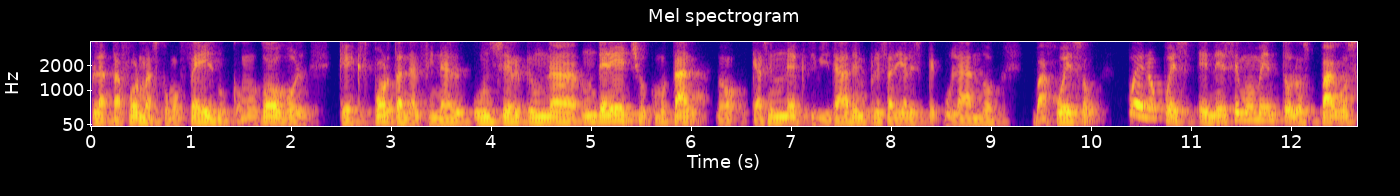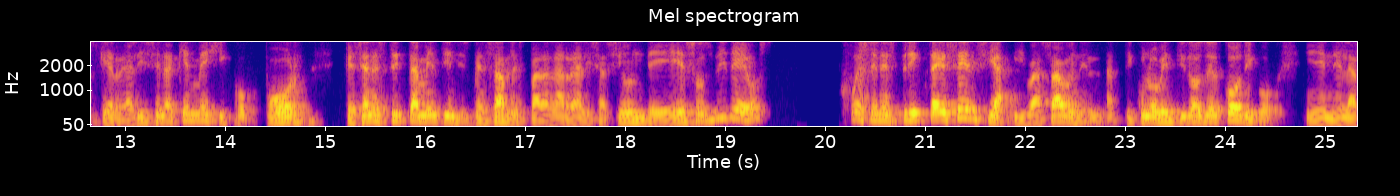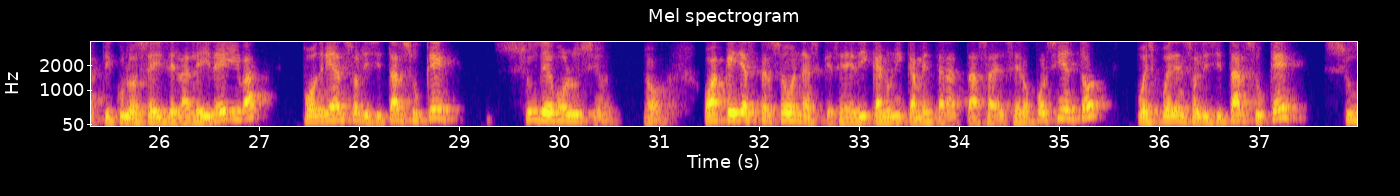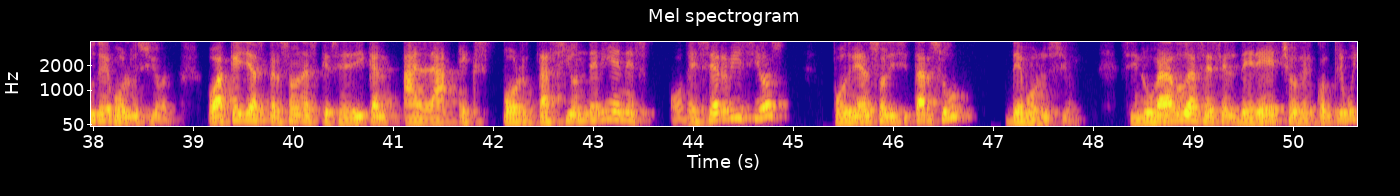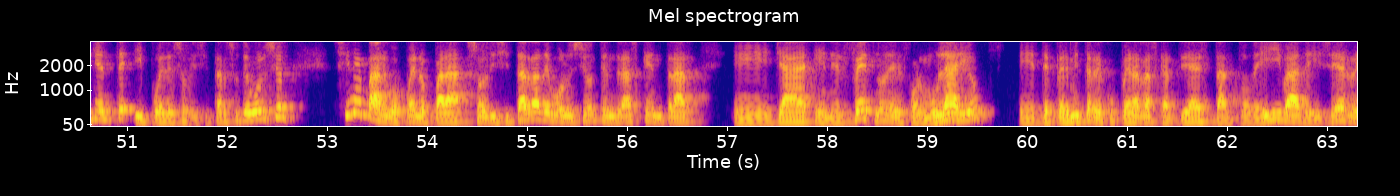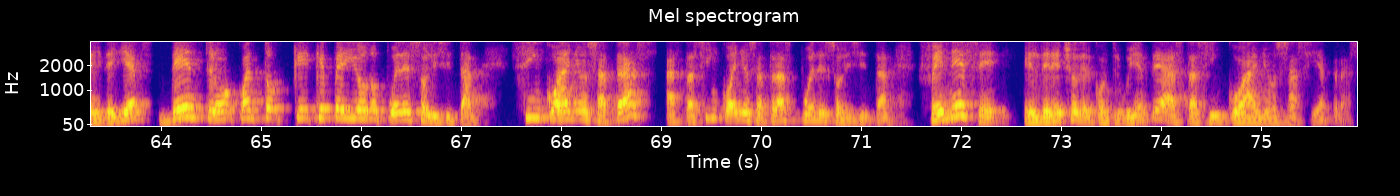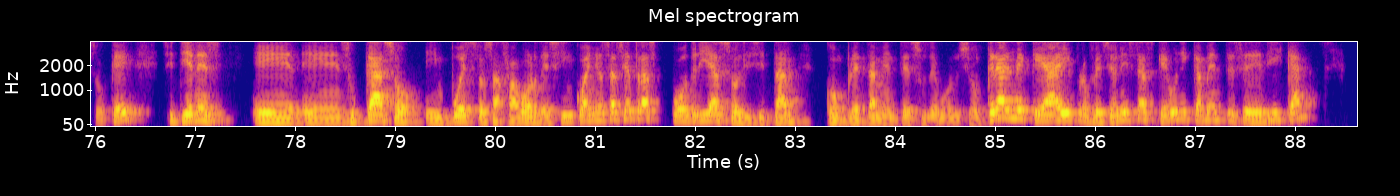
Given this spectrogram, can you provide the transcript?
plataformas como Facebook, como Google, que exportan al final un, ser, una, un derecho como tal, ¿no? Que hacen una actividad empresarial especulando bajo eso, bueno, pues en ese momento los pagos que realicen aquí en México por que sean estrictamente indispensables para la realización de esos videos, pues en estricta esencia y basado en el artículo 22 del código y en el artículo 6 de la ley de IVA, podrían solicitar su qué? Su devolución, ¿no? O aquellas personas que se dedican únicamente a la tasa del 0%, pues pueden solicitar su qué? Su devolución o aquellas personas que se dedican a la exportación de bienes o de servicios podrían solicitar su devolución. Sin lugar a dudas es el derecho del contribuyente y puede solicitar su devolución. Sin embargo, bueno, para solicitar la devolución tendrás que entrar eh, ya en el FED, ¿no? En el formulario, eh, te permite recuperar las cantidades tanto de IVA, de ICR y de IEPS dentro, ¿cuánto, qué, qué periodo puedes solicitar? cinco años atrás, hasta cinco años atrás puedes solicitar. Fenece el derecho del contribuyente hasta cinco años hacia atrás, ¿ok? Si tienes, eh, en su caso, impuestos a favor de cinco años hacia atrás, podría solicitar completamente su devolución. Créanme que hay profesionistas que únicamente se dedican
